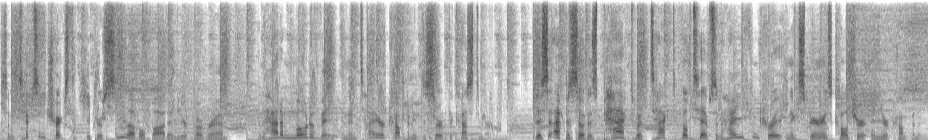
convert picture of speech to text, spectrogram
some tips and tricks to keep your C level bought into your program, and how to motivate an entire company to serve the customer. This episode is packed with tactical tips on how you can create an experience culture in your company.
